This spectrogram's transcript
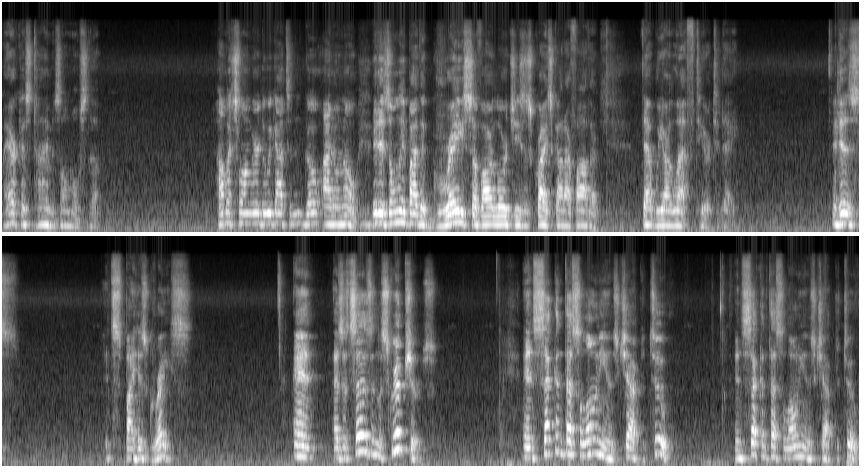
America's time is almost up. How much longer do we got to go? I don't know. It is only by the grace of our Lord Jesus Christ, God our Father, that we are left here today. It is it's by his grace. And as it says in the scriptures, in Second Thessalonians chapter 2, in Second Thessalonians chapter 2,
